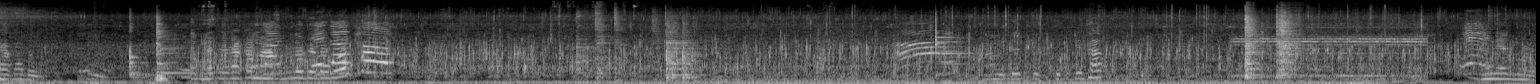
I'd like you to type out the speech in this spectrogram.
ঢাকা দেবো। গুঁড়ো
